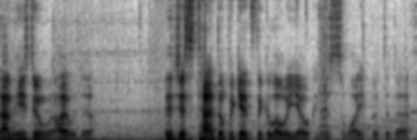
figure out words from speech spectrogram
Damn, he's doing what I would do. It just stand up against the glowy yoke and just swipe it to death.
